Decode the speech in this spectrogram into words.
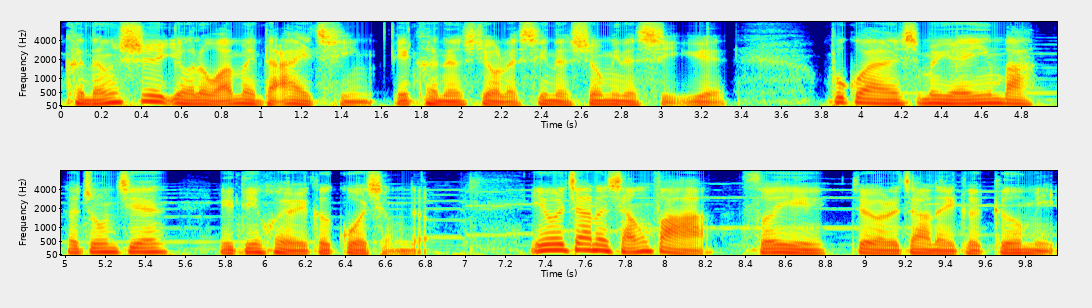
可能是有了完美的爱情，也可能是有了新的生命的喜悦。不管什么原因吧，在中间一定会有一个过程的。因为这样的想法，所以就有了这样的一个歌名。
